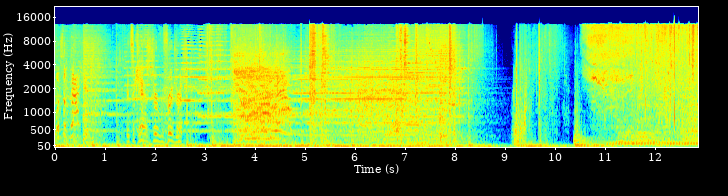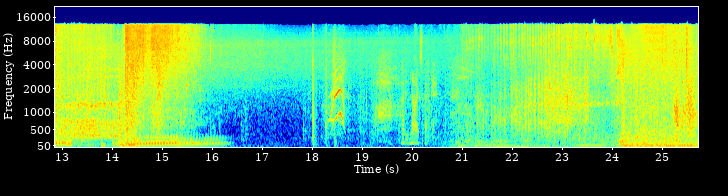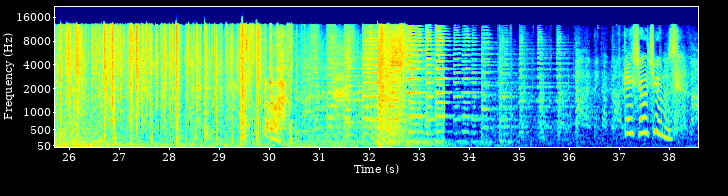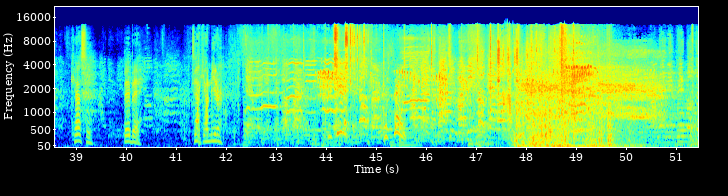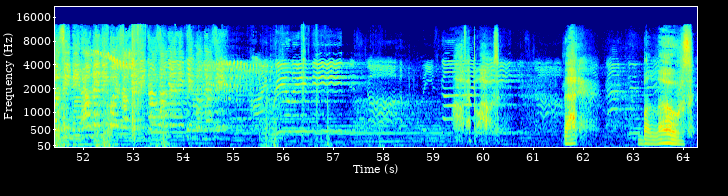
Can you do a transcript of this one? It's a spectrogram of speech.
What's the package? It's a canister of refrigerant. I did not expect that. Show tunes. Cassie, Bebe, tachyon meter. Oh, that blows. That blows.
